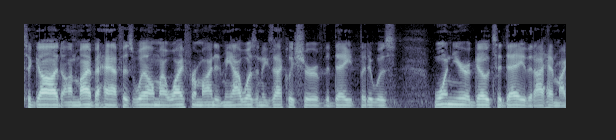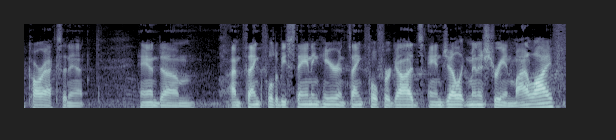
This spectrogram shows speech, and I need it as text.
to God on my behalf as well. My wife reminded me, I wasn't exactly sure of the date, but it was one year ago today that I had my car accident. And um, I'm thankful to be standing here and thankful for God's angelic ministry in my life,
